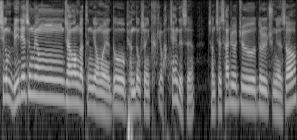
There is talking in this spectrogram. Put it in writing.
지금 미래생명 자원 같은 경우에도 변동성이 크게 확장이 됐어요. 전체 사료주들 중에서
